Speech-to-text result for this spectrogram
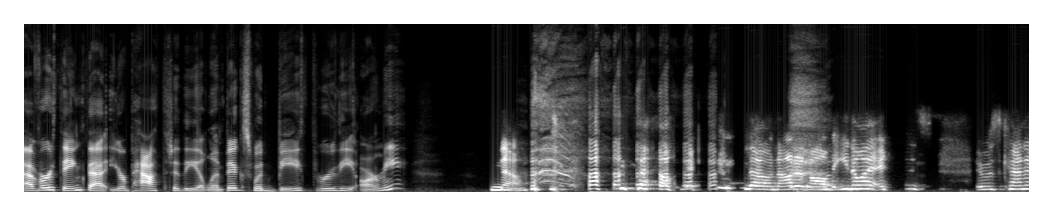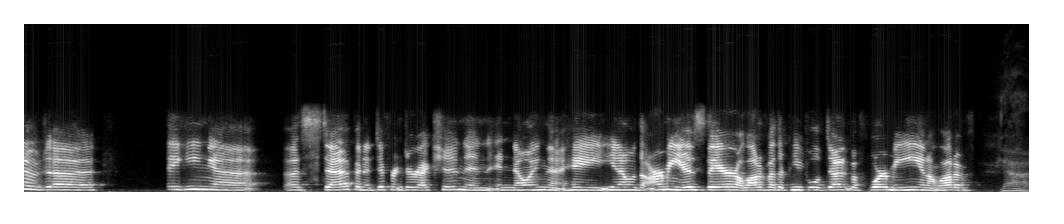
ever think that your path to the Olympics would be through the army? No, no, no, not at all. But you know what? It was it was kind of uh, taking a a step in a different direction and, and knowing that hey you know the army is there a lot of other people have done it before me and a lot of yeah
